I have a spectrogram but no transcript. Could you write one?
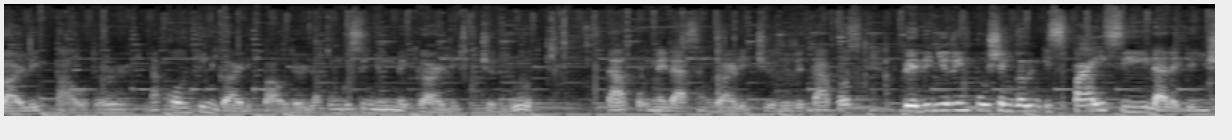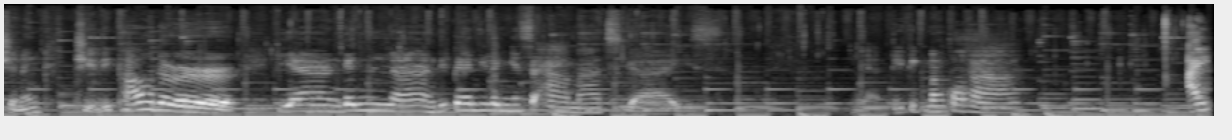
garlic powder, na konting garlic powder lang kung gusto niyo may garlic churrut. Tapos may lasang garlic churrut. Tapos pwede niyo rin po siyang gawing spicy, lalagyan niyo siya ng chili powder. Yan, ganun lang. Depende lang yan sa amats, guys. Yan, titikman ko ha. Ay,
